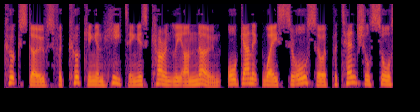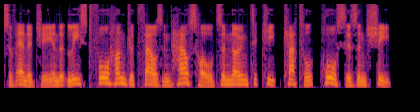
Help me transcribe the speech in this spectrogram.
cook stoves for cooking and heating is currently unknown. Organic wastes are also a potential source of energy and at least 400,000 households are known to keep cattle, horses and sheep.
